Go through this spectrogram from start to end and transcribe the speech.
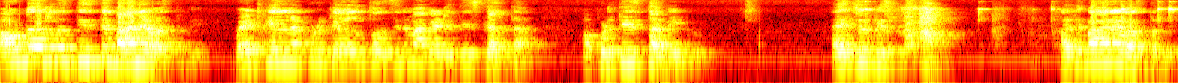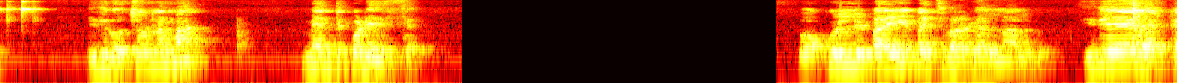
అవుట్డోర్లో తీస్తే బాగానే వస్తుంది. బయటకు వెళ్ళినప్పుడు పిల్లలతో సినిమా కట్టి తీసుకెళ్తా. అప్పుడు తీస్తా మీకు. అది చూపిస్తా. అది బాగానే వస్తుంది. ఇదిగో చూడమ్మా మెంతి పొడి వేసా. ఒక ఉల్లిపాయ పచ్చిమిరకాయలు నాలుగు. ఇదే లెక్క.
